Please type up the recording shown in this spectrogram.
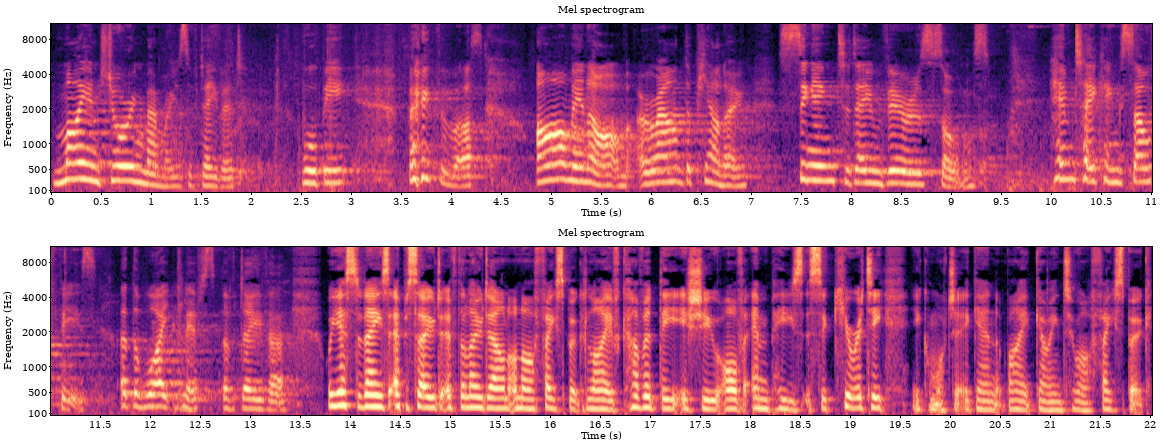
My enduring memories of David will be both of us arm in arm around the piano singing to Dame Vera's songs, him taking selfies at the White Cliffs of Dover. Well, yesterday's episode of The Lowdown on our Facebook Live covered the issue of MPs' security. You can watch it again by going to our Facebook.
